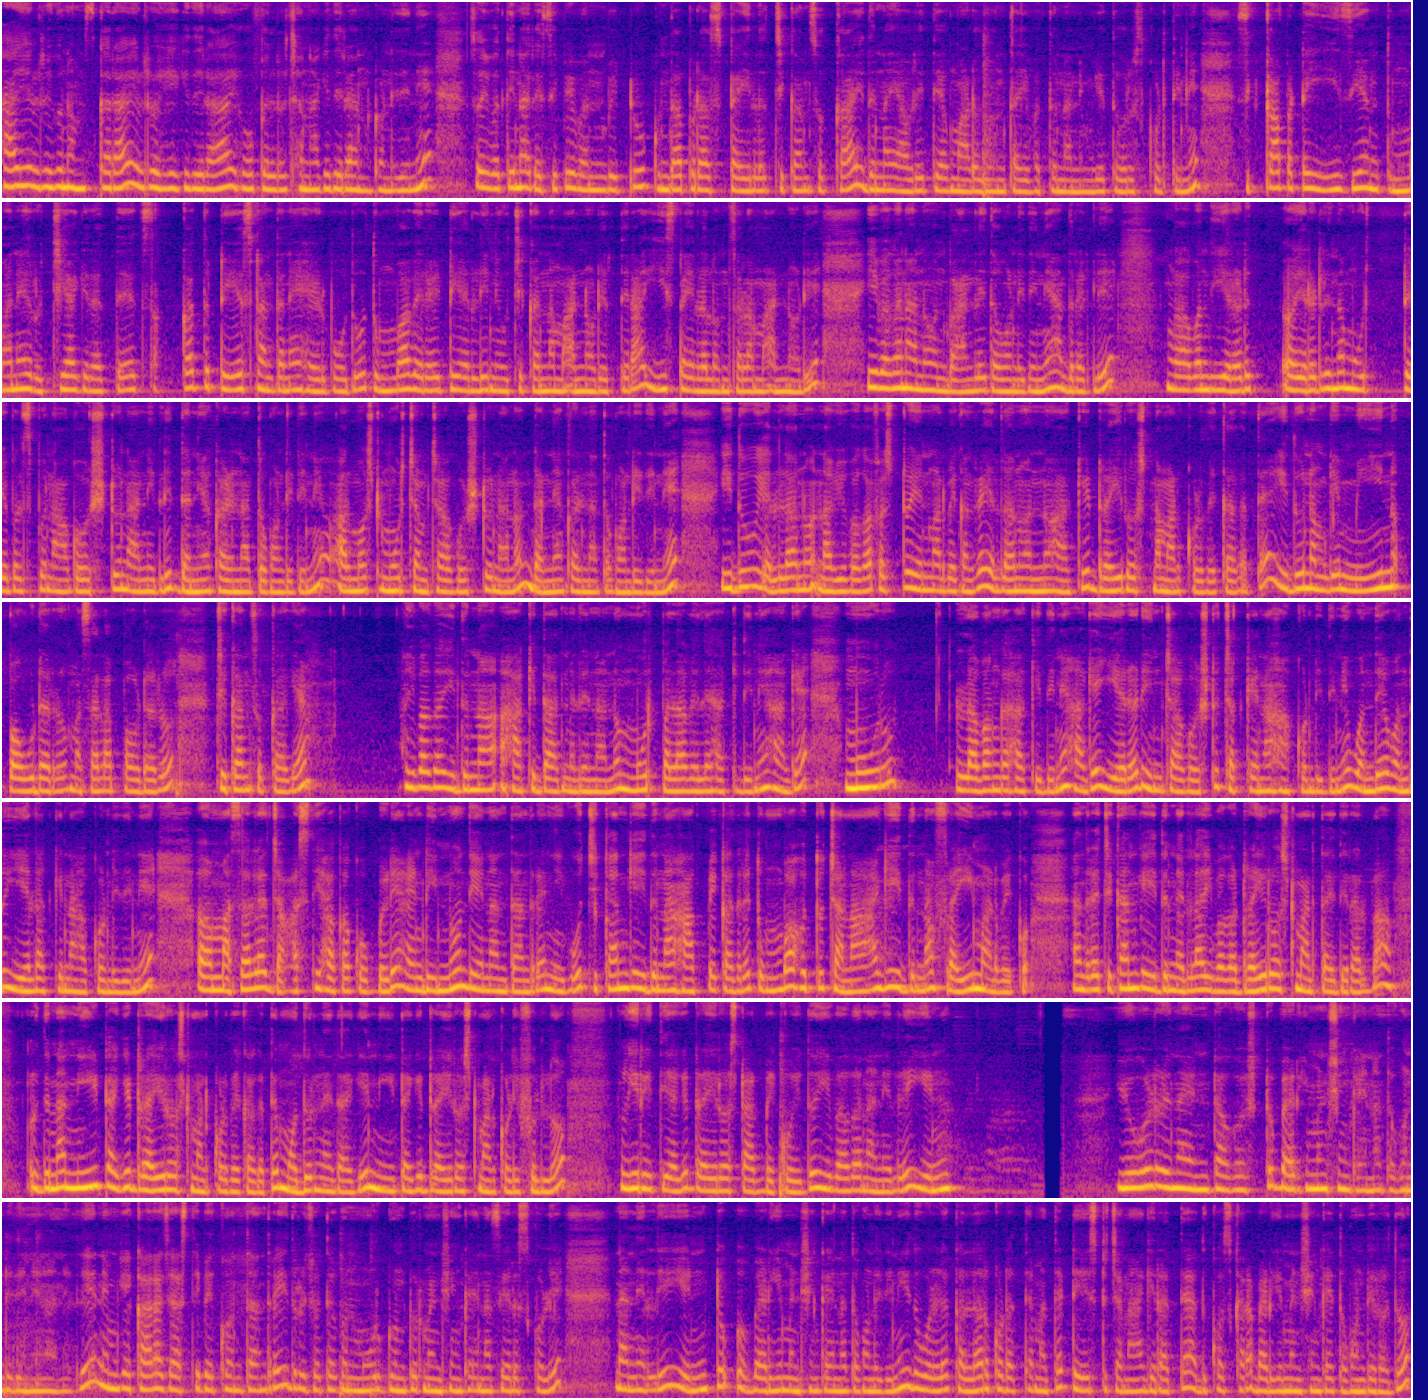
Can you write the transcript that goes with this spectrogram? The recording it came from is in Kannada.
ಹಾಯ್ ಎಲ್ರಿಗೂ ನಮಸ್ಕಾರ. ಎಲ್ಲರೂ ಹೇಗಿದ್ದೀರಾ? ಐ ಹೋಪ್ ಎಲ್ಲರೂ ಚೆನ್ನಾಗಿದ್ದೀರಾ ಅಂದ್ಕೊಂಡಿದ್ದೀನಿ ಸೊ ಇವತ್ತಿನ ರೆಸಿಪಿ ಬಂದುಬಿಟ್ಟು ಕುಂದಾಪುರ ಸ್ಟೈಲ್ ಚಿಕನ್ ಸುಕ್ಕ. ಇದನ್ನು ಯಾವ ರೀತಿಯಾಗಿ ಮಾಡೋದು ಅಂತ ಇವತ್ತು ನಾನು ನಿಮಗೆ ತೋರಿಸ್ಕೊಡ್ತೀನಿ. ಸಿಕ್ಕಾಪಟ್ಟೆ ಈಸಿ ಆ್ಯಂಡ್ ತುಂಬಾ ರುಚಿಯಾಗಿರುತ್ತೆ. ಸಖತ್ ಟೇಸ್ಟ್ ಅಂತಲೇ ಹೇಳ್ಬೋದು. ತುಂಬ ವೆರೈಟಿಯಲ್ಲಿ ನೀವು ಚಿಕನ್ನ ಮಾಡಿ ನೋಡಿರ್ತೀರ? ಈ ಸ್ಟೈಲಲ್ಲಿ ಒಂದು ಸಲ ಮಾಡಿ ನೋಡಿ. ಇವಾಗ ನಾನು ಒಂದು ಬಾಣಲಿ ತೊಗೊಂಡಿದ್ದೀನಿ. ಅದರಲ್ಲಿ ಒಂದು ಎರಡು ಎರಡರಿಂದ ಮೂರು ಟೇಬಲ್ ಸ್ಪೂನ್ ಆಗೋಷ್ಟು ನಾನಿಲ್ಲಿ ಧನಿಯಾ ಕಾಳನ್ನ ತೊಗೊಂಡಿದ್ದೀನಿ. ಆಲ್ಮೋಸ್ಟ್ ಮೂರು ಚಮಚ ಆಗೋಷ್ಟು ನಾನು ಧನಿಯಾ ಕಾಳನ್ನ ತೊಗೊಂಡಿದ್ದೀನಿ. ಇದು ಎಲ್ಲನೂ ನಾವಿವಾಗ ಫಸ್ಟು ಏನು ಮಾಡಬೇಕಂದ್ರೆ ಎಲ್ಲನೂ ಹಾಕಿ ಡ್ರೈ ರೋಸ್ಟ್ನ ಮಾಡ್ಕೊಳ್ಬೇಕಾಗತ್ತೆ. ಇದು ನಮಗೆ ಮೀನ್ ಪೌಡರು, ಮಸಾಲ ಪೌಡರು, ಚಿಕನ್ ಸುಕ್ಕಾಗೆ. ಇವಾಗ ಇದನ್ನು ಹಾಕಿದ್ದಾದಮೇಲೆ ನಾನು ಮೂರು ಪಲಾವ್ ಎಲೆ ಹಾಕಿದ್ದೀನಿ. ಹಾಗೆ ಮೂರು ಲವಂಗ ಹಾಕಿದ್ದೀನಿ. ಹಾಗೆ ಎರಡು ಆಗೋಷ್ಟು ಚಕ್ಕೆನ ಹಾಕ್ಕೊಂಡಿದ್ದೀನಿ. ಒಂದೇ ಒಂದು ಏಲಕ್ಕಿನ ಹಾಕ್ಕೊಂಡಿದ್ದೀನಿ. ಮಸಾಲೆ ಜಾಸ್ತಿ ಹಾಕೋಕ್ಕೆ ಹೋಗಬೇಡಿ. ಆ್ಯಂಡ್ ಇನ್ನೊಂದು ಏನಂತಂದರೆ, ನೀವು ಚಿಕನ್ಗೆ ಇದನ್ನು ಹಾಕಬೇಕಾದ್ರೆ ತುಂಬ ಹೊತ್ತು ಚೆನ್ನಾಗಿ ಇದನ್ನು ಫ್ರೈ ಮಾಡಬೇಕು. ಅಂದರೆ ಚಿಕನ್ಗೆ ಇದನ್ನೆಲ್ಲ ಇವಾಗ ಡ್ರೈ ರೋಸ್ಟ್ ಮಾಡ್ತಾ ಇದ್ದೀರಲ್ವಾ? ಇದನ್ನು ನೀಟಾಗಿ ಡ್ರೈ ರೋಸ್ಟ್ ಮಾಡ್ಕೊಳ್ಬೇಕಾಗತ್ತೆ. ಮೊದಲನೇದಾಗಿ ನೀಟಾಗಿ ಡ್ರೈ ರೋಸ್ಟ್ ಮಾಡ್ಕೊಳ್ಳಿ ಫುಲ್ಲು. ಈ ರೀತಿಯಾಗಿ ಡ್ರೈ ರೋಸ್ಟ್ ಆಗಬೇಕು ಇದು. ಇವಾಗ ನಾನಿಲ್ಲಿ ಎಂಟು ಏಳರಿಂದ ಎಂಟು ಆಗೋಷ್ಟು ಬ್ಯಾಡಗಿ ಮೆಣಸಿನ್ಕಾಯಿನ ತೊಗೊಂಡಿದ್ದೀನಿ ನಾನಿಲ್ಲಿ. ನಿಮಗೆ ಖಾರ ಜಾಸ್ತಿ ಬೇಕು ಅಂತ ಅಂದರೆ ಇದ್ರ ಜೊತೆಗೆ ಒಂದು ಮೂರು ಗುಂಟೂರು ಮೆಣಸಿನ್ಕಾಯಿನ ಸೇರಿಸ್ಕೊಳ್ಳಿ. ನಾನಿಲ್ಲಿ ಎಂಟು ಬ್ಯಾಡಗಿ ಮೆಣಸಿನ್ಕಾಯಿನ ತೊಗೊಂಡಿದ್ದೀನಿ. ಇದು ಒಳ್ಳೆ ಕಲರ್ ಕೊಡುತ್ತೆ ಮತ್ತು ಟೇಸ್ಟ್ ಚೆನ್ನಾಗಿರುತ್ತೆ. ಅದಕ್ಕೋಸ್ಕರ ಬ್ಯಾಡಗಿ ಮೆಣಸಿನ್ಕಾಯಿ ತೊಗೊಂಡಿರೋದು.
